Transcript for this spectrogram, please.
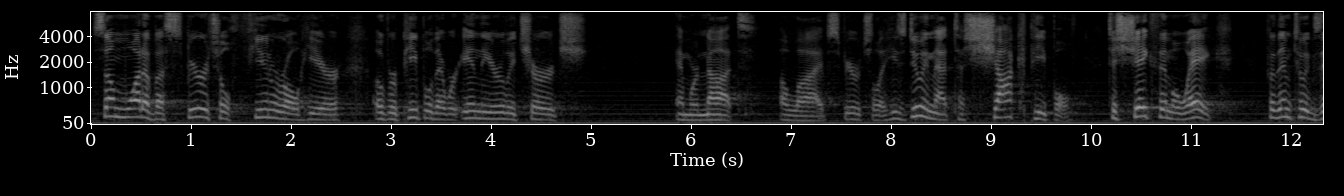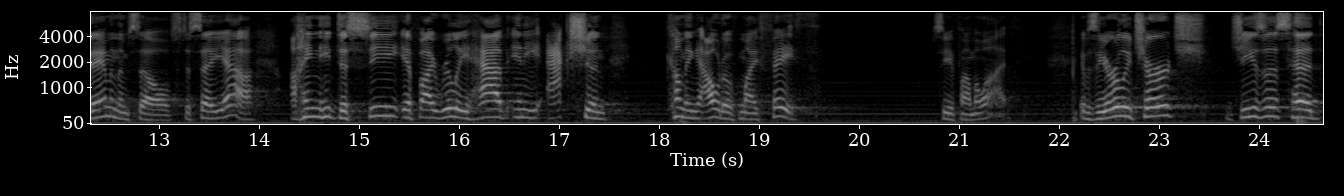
somewhat of a spiritual funeral here over people that were in the early church and were not alive spiritually. He's doing that to shock people, to shake them awake, for them to examine themselves, to say, yeah, I need to see if I really have any action coming out of my faith. See if I'm alive. It was the early church. Jesus had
